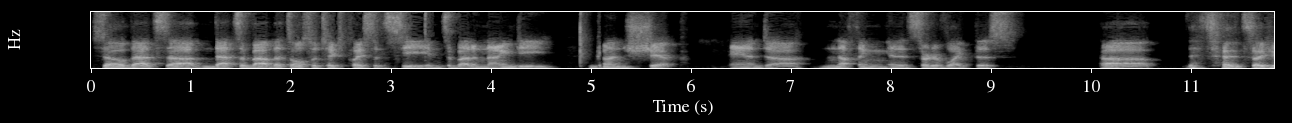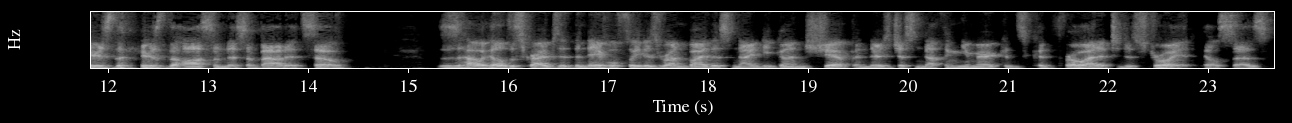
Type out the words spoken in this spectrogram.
So that's uh, that's about that's also takes place at sea, and it's about a ninety gun ship, and uh, nothing, and it's sort of like this. Uh, so here's the here's the awesomeness about it. So this is how Hill describes it. The naval fleet is run by this 90 gun ship, and there's just nothing the Americans could throw at it to destroy it, Hill says.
